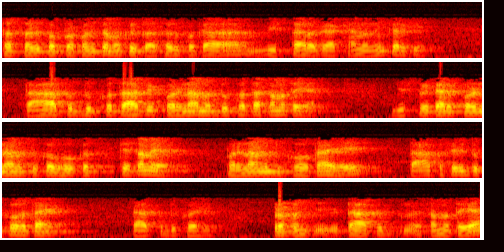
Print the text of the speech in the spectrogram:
तत्स्वरूप प्रपंच मकृत स्वरूप का विस्तार व्याख्यान नहीं करके। ताप, दुखता भी परिणाम दुखता समतया। जिस प्रकार परिणाम सुख भोग करते समय परिणाम दुख होता है, ताप से भी दुख होता है। ताप दुख है। प्रपंच, ताप समतया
